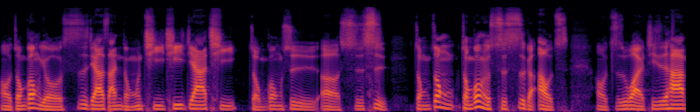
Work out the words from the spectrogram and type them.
哦，总共有四加三，总共七，七加七，总共是呃十四，总共总共有十四个 outs 哦之外，其实他。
